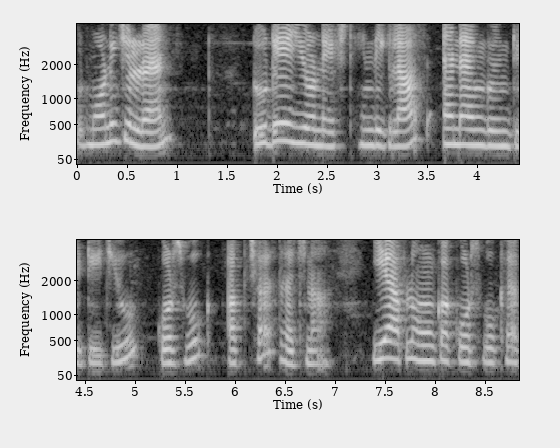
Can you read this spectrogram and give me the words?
Good morning, children. Today is your next Hindi class and I am going to teach you course book अक्षर रचना ये आप लोगों का कोर्स बुक है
